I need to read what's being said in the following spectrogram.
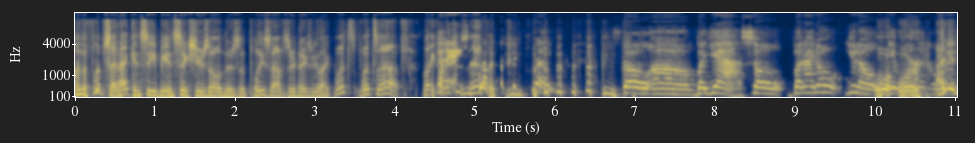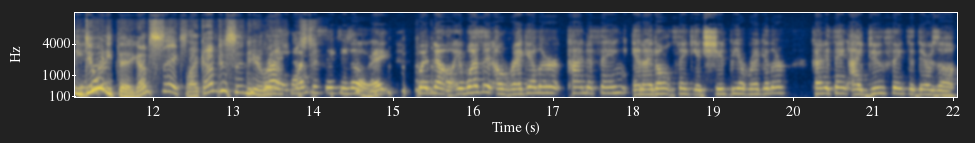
on the flip side, I can see being six years old and there's a police officer next to me, like, "What's what's up? Like, what just happened?" right. So, um, but yeah, so, but I don't, you know, or, or I didn't do anything. I'm six. Like, I'm just sitting here. Like, right. I'm just six years old, right? but no, it wasn't a regular kind of thing, and I don't think it should be a regular kind of thing. I do think that there's a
